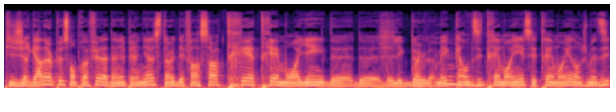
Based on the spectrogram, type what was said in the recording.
Puis j'ai regardé un peu son profil à Damien Périnel, c'était un défenseur très très moyen de de, de Ligue 2 Ouais. là. Mais quand on dit très moyen, c'est très moyen. Donc je me dis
